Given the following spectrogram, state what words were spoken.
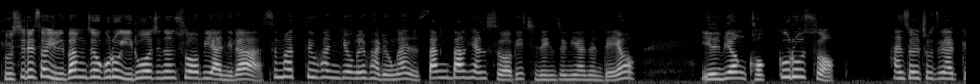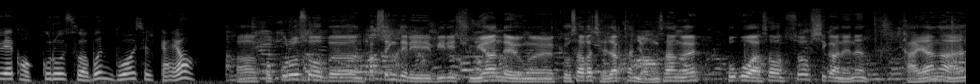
교실에서 일방적으로 이루어지는 수업이 아니라 스마트 환경을 활용한 쌍방향 수업이 진행 중이었는데요. 일명 거꾸로 수업. 한솔초등학교의 거꾸로 수업은 무엇일까요? 아, 거꾸로 수업은 학생들이 미리 중요한 내용을 교사가 제작한 영상을 보고 와서 수업 시간에는 다양한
